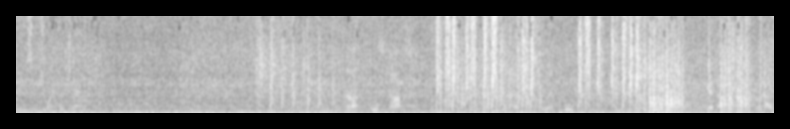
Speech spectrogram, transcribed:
User joined your channel. Ah, oh, not. Get out, get out.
